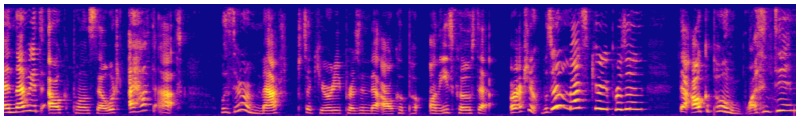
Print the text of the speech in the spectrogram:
And then we get to Al Capone's cell, which I have to ask, was there a max security prison that Al Capone, on the East Coast that, or actually, was there a max security prison that Al Capone wasn't in?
